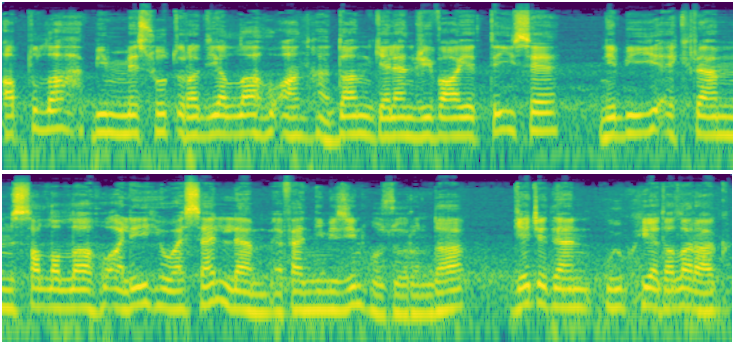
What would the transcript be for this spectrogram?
Abdullah bin Mesud radıyallahu anh'dan gelen rivayette ise Nebi Ekrem sallallahu aleyhi ve sellem Efendimizin huzurunda geceden uykuya dalarak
